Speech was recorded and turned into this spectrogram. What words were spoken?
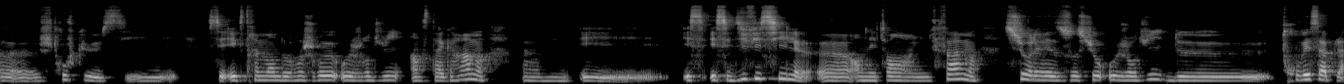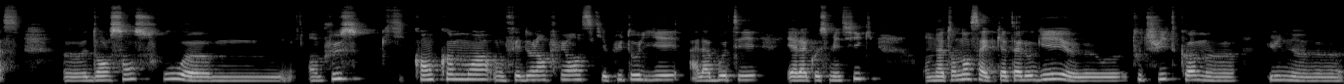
je trouve que c'est c'est extrêmement dangereux aujourd'hui Instagram euh, et, c'est difficile euh, en étant une femme sur les réseaux sociaux aujourd'hui de trouver sa place. Euh, dans le sens où, en plus, quand comme moi, on fait de l'influence qui est plutôt liée à la beauté et à la cosmétique, on a tendance à être catalogué tout de suite comme une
